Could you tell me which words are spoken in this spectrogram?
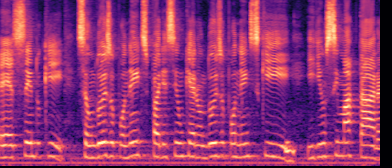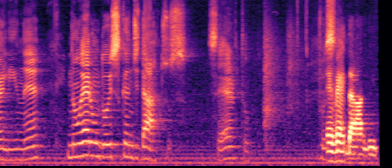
É, sendo que são dois oponentes, pareciam que eram dois oponentes que iriam se matar ali, né? Não eram dois candidatos, certo? É Você- verdade.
